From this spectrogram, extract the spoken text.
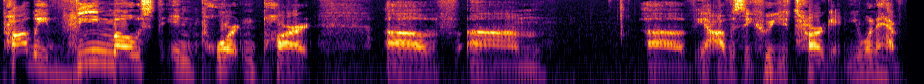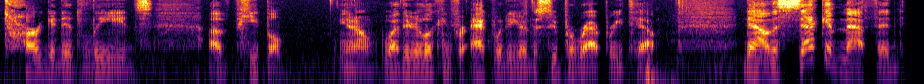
probably the most important part of um, of you know obviously who you target. You want to have targeted leads of people. You know whether you're looking for equity or the super wrap retail. Now the second method,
